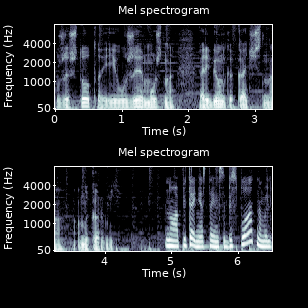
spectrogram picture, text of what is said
уже что-то, и уже можно ребенка качественно накормить. Ну, а питание останется бесплатным, или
